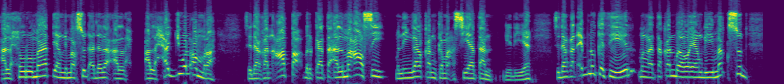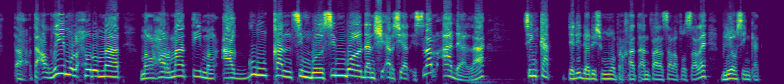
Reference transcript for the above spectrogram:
al-hurumat yang dimaksud adalah al-hajj wal umrah. Sedangkan Atta berkata al-ma'asi, meninggalkan kemaksiatan, gitu ya. Sedangkan Ibnu Katsir mengatakan bahwa yang dimaksud ta'zimul hurumat, menghormati, mengagungkan simbol-simbol dan syiar-syiar Islam adalah singkat. Jadi dari semua perkataan para salafus saleh beliau singkat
